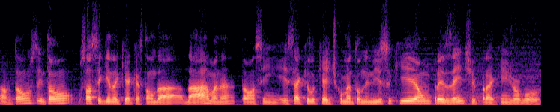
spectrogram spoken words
Não, então, então, só seguindo aqui a questão da, da arma, né? Então, assim, esse é aquilo que a gente comentou no início, que é um presente para quem jogou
